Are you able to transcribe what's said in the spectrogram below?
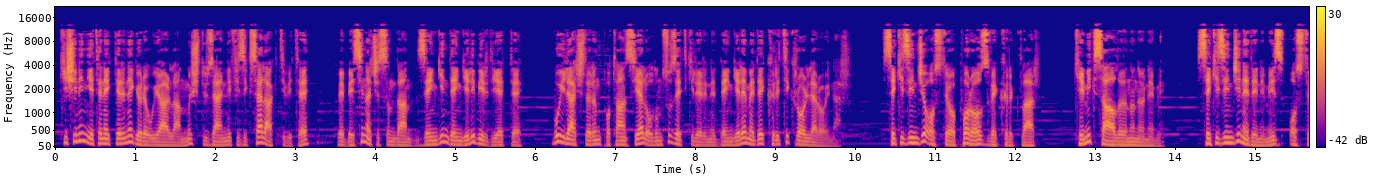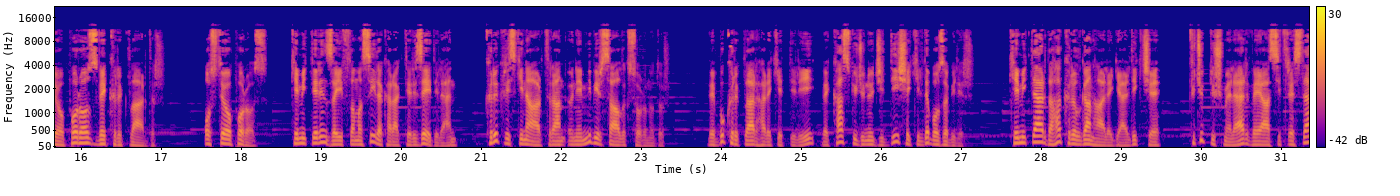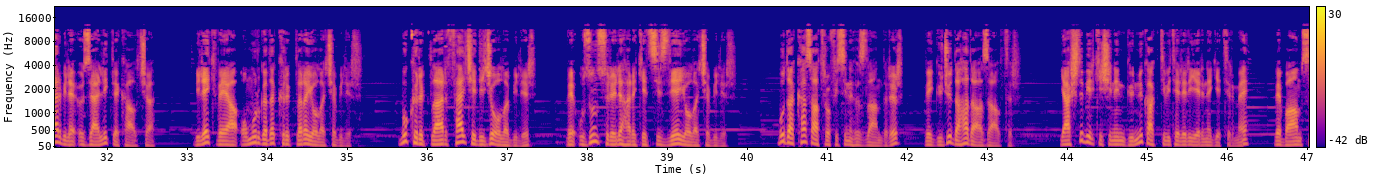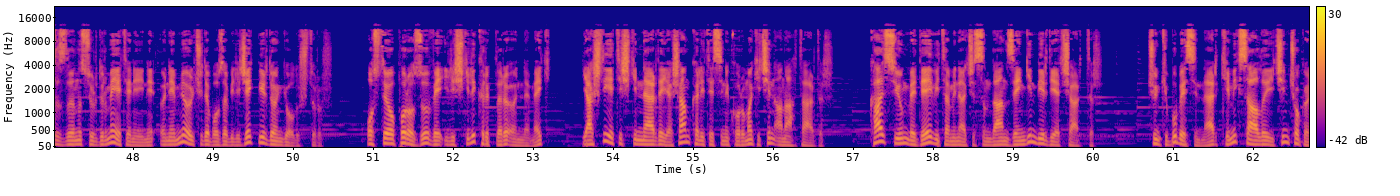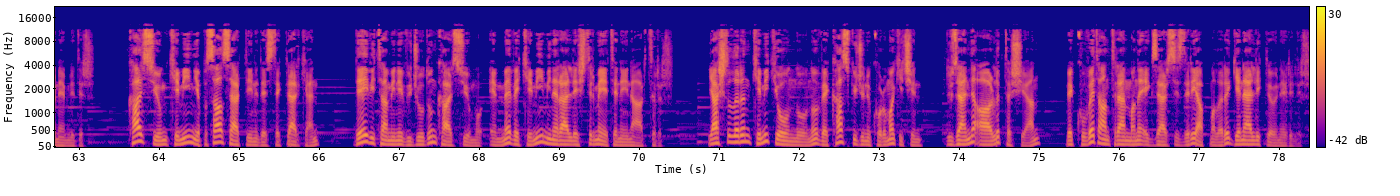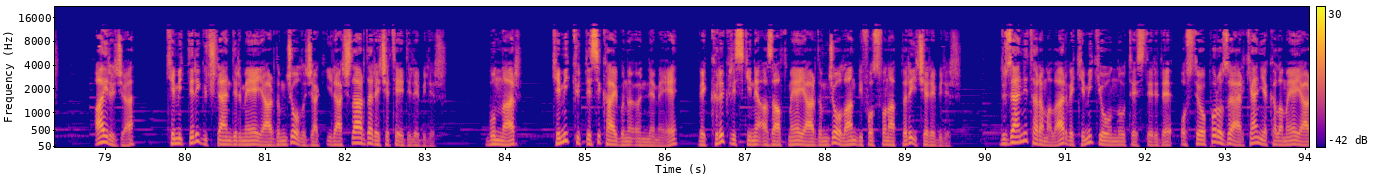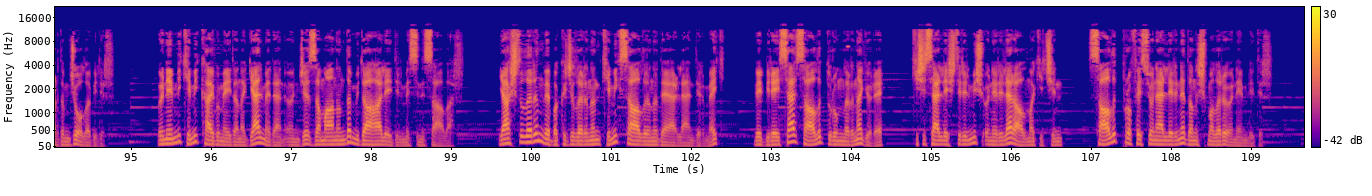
Kişinin yeteneklerine göre uyarlanmış düzenli fiziksel aktivite ve besin açısından zengin dengeli bir diyette bu ilaçların potansiyel olumsuz etkilerini dengelemede kritik roller oynar. 8. Osteoporoz ve kırıklar. Kemik sağlığının önemi. 8. nedenimiz osteoporoz ve kırıklardır. Osteoporoz, kemiklerin zayıflamasıyla karakterize edilen, kırık riskini artıran önemli bir sağlık sorunudur. Ve bu kırıklar hareketliliği ve kas gücünü ciddi şekilde bozabilir. Kemikler daha kırılgan hale geldikçe, küçük düşmeler veya stresler bile özellikle kalça, bilek veya omurgada kırıklara yol açabilir. Bu kırıklar felç edici olabilir ve uzun süreli hareketsizliğe yol açabilir. Bu da kas atrofisini hızlandırır ve gücü daha da azaltır. Yaşlı bir kişinin günlük aktiviteleri yerine getirme ve bağımsızlığını sürdürme yeteneğini önemli ölçüde bozabilecek bir döngü oluşturur. Osteoporozu ve ilişkili kırıkları önlemek, yaşlı yetişkinlerde yaşam kalitesini korumak için anahtardır. Kalsiyum ve D vitamini açısından zengin bir diyet şarttır. Çünkü bu besinler kemik sağlığı için çok önemlidir. Kalsiyum kemiğin yapısal sertliğini desteklerken, D vitamini vücudun kalsiyumu emme ve kemiği mineralleştirme yeteneğini artırır. Yaşlıların kemik yoğunluğunu ve kas gücünü korumak için düzenli ağırlık taşıyan ve kuvvet antrenmanı egzersizleri yapmaları genellikle önerilir. Ayrıca, kemikleri güçlendirmeye yardımcı olacak ilaçlar da reçete edilebilir. Bunlar, kemik kütlesi kaybını önlemeye ve kırık riskini azaltmaya yardımcı olan bifosfonatları içerebilir. Düzenli taramalar ve kemik yoğunluğu testleri de osteoporozu erken yakalamaya yardımcı olabilir. Önemli kemik kaybı meydana gelmeden önce zamanında müdahale edilmesini sağlar. Yaşlıların ve bakıcılarının kemik sağlığını değerlendirmek ve bireysel sağlık durumlarına göre kişiselleştirilmiş öneriler almak için sağlık profesyonellerine danışmaları önemlidir.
